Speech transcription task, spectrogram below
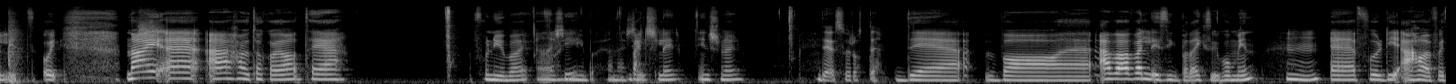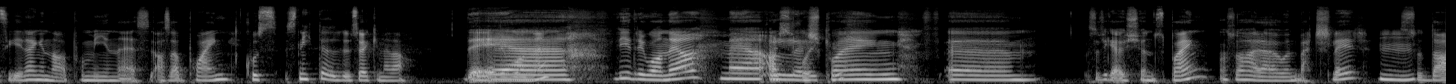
litt. Oi. Nei, eh, jeg har jo takka ja til fornybar energi. Fornybar energi. Bachelor, ingeniør. Det er så rått, det. Det var Jeg var veldig sikker på at jeg ikke skulle komme inn. Mm. Eh, fordi jeg har faktisk ikke regna på mine altså, poeng. Hvilket snitt er det du søker med, da? Det er videregående, ja. Med alderspoeng. Eh, så fikk jeg jo kjønnspoeng, og så har jeg jo en bachelor. Mm. Så da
